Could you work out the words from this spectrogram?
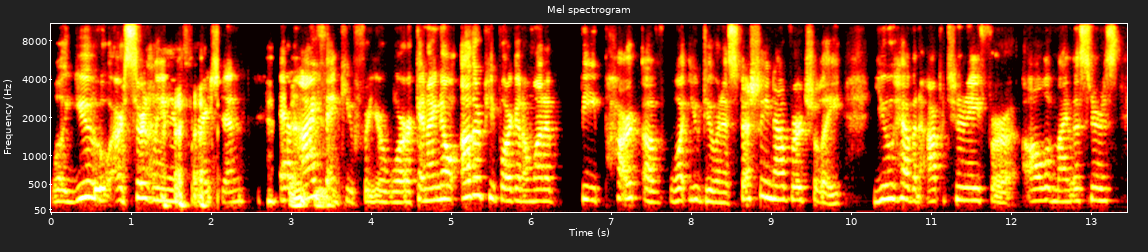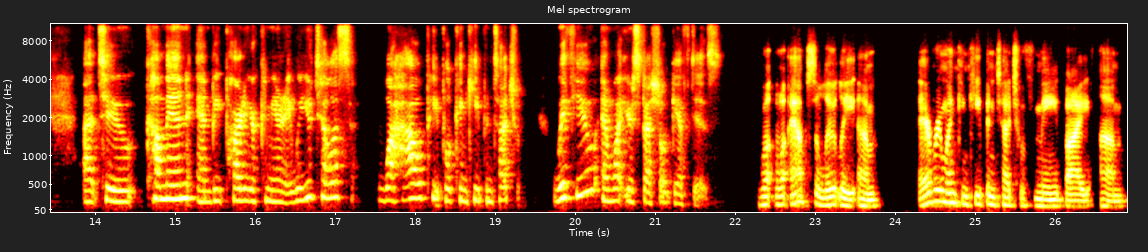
well you are certainly an inspiration and thank i you. thank you for your work and i know other people are going to want to be part of what you do, and especially now virtually, you have an opportunity for all of my listeners uh, to come in and be part of your community. Will you tell us how people can keep in touch with you and what your special gift is? Well, well, absolutely. Um, everyone can keep in touch with me by, um,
